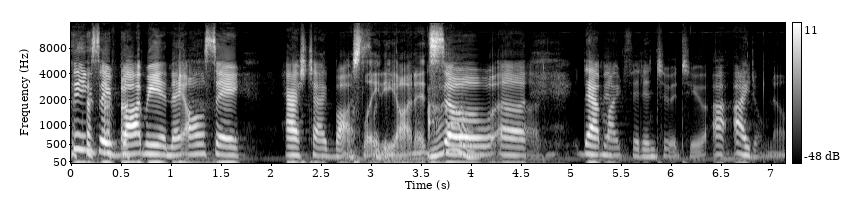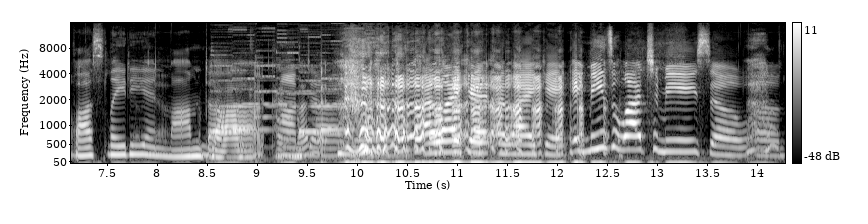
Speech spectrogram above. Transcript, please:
things they've bought me, and they all say hashtag boss lady on it. So uh, that might fit into it too. I, I don't know. boss lady and mom dog. Mom love dog. I like it. I like it. It means a lot to me. So, um,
